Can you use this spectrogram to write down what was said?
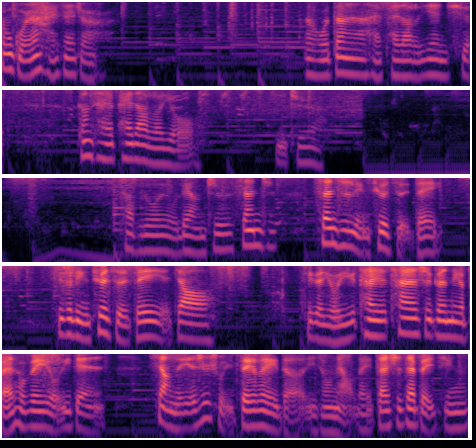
它们果然还在这儿。那我当然还拍到了燕雀，刚才拍到了有几只啊？差不多有两只、三只。三只领雀嘴杯，这个领雀嘴杯也叫这个有一它它是跟那个白头杯有一点像的，也是属于杯类的一种鸟类，但是在北京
